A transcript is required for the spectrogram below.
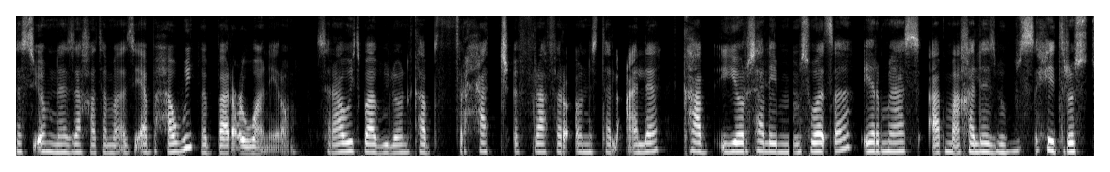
ተሲኦም ነዛ ከተማ እዚኣ ብሓዊ መባርዕዋ ነይሮም ሰራዊት ባቢሎን ካብ ፍርሓት ጭፍራ ፈርዖን ዝተልዓለ ካብ ኢየሩሳሌም ምስ ወጸ፣ ኤርምያስ ኣብ ማእከል ህዝቢ ብጽሒት ርስቱ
